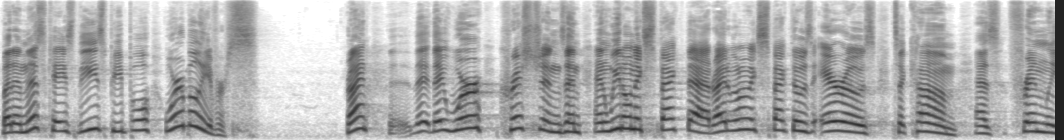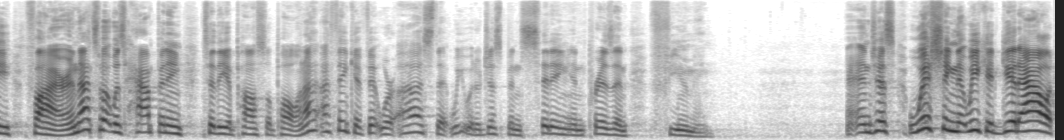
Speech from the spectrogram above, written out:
but in this case, these people were believers. Right? They, they were Christians, and, and we don't expect that, right? We don't expect those arrows to come as friendly fire. And that's what was happening to the Apostle Paul. And I, I think if it were us, that we would have just been sitting in prison fuming and just wishing that we could get out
